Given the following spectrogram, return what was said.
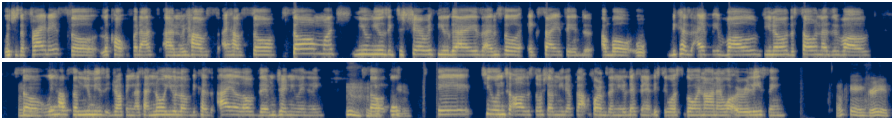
which is a Friday. So look out for that. And we have, I have so, so much new music to share with you guys. I'm so excited about because I've evolved, you know, the sound has evolved. So mm-hmm. we have some new music dropping that I know you love because I love them genuinely. So just stay tuned to all the social media platforms and you'll definitely see what's going on and what we're releasing. Okay, great.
